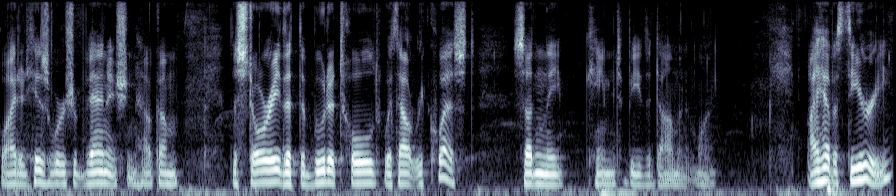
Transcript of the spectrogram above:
Why did his worship vanish, and how come the story that the Buddha told without request suddenly came to be the dominant one? I have a theory.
